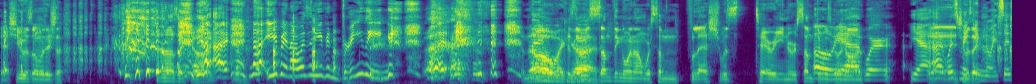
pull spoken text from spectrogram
Yeah, she was over there. She's like, and I was like, oh, I, not even. I wasn't even breathing. But Oh no, my because there was something going on where some flesh was tearing or something oh was going yeah, on. where yeah, Yeah, I was she was making like- noises.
